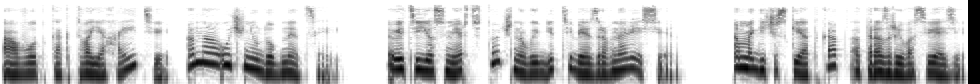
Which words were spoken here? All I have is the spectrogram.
А вот как твоя Хаити, она очень удобная цель. Ведь ее смерть точно выбьет тебя из равновесия. А магический откат от разрыва связи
